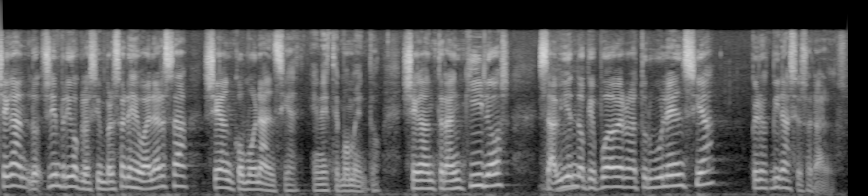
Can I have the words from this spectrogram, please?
llegan, siempre digo que los inversores de Valerza llegan como Nancy en este momento, llegan tranquilos, sabiendo que puede haber una turbulencia, pero bien asesorados.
